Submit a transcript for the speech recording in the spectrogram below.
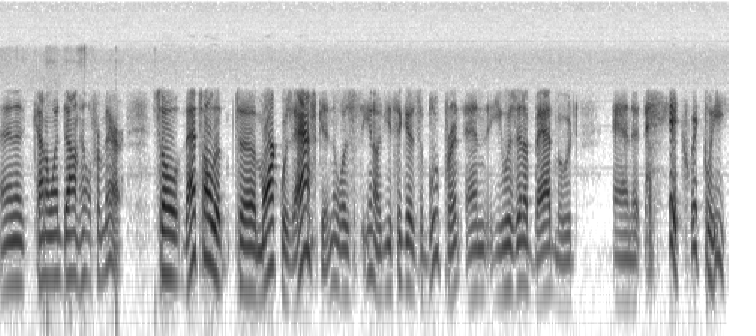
and it kind of went downhill from there. So that's all that uh, Mark was asking was, you know, do you think it's a blueprint? And he was in a bad mood, and it, it quickly,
